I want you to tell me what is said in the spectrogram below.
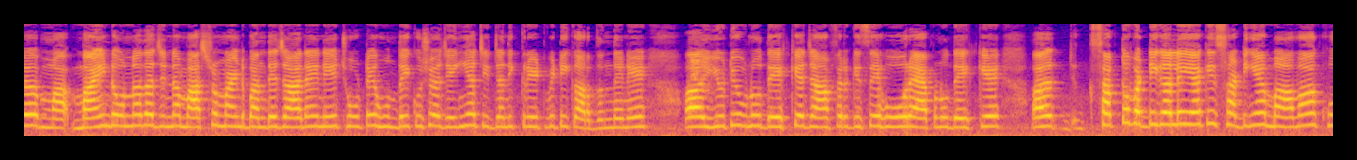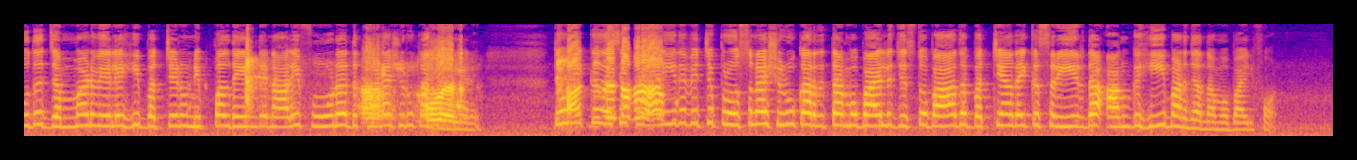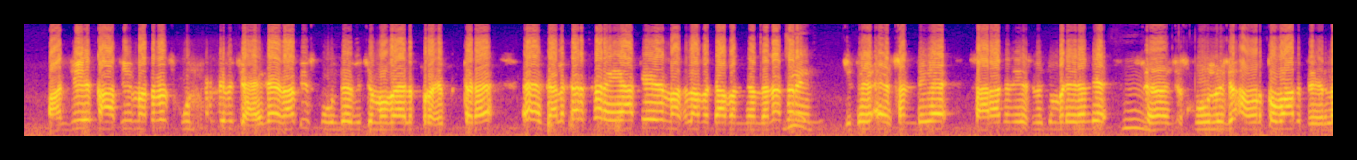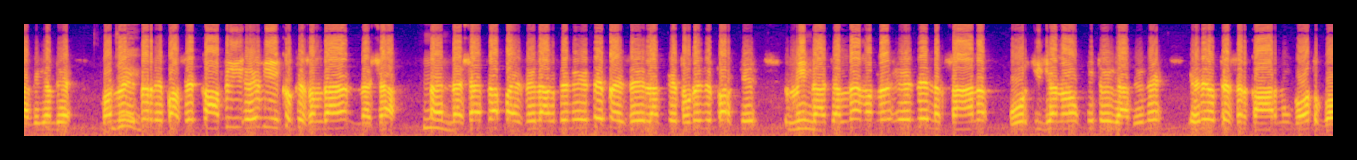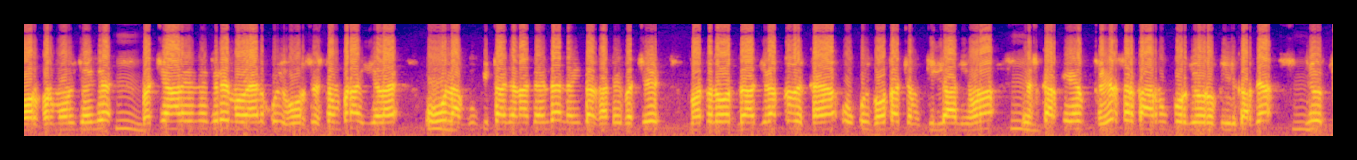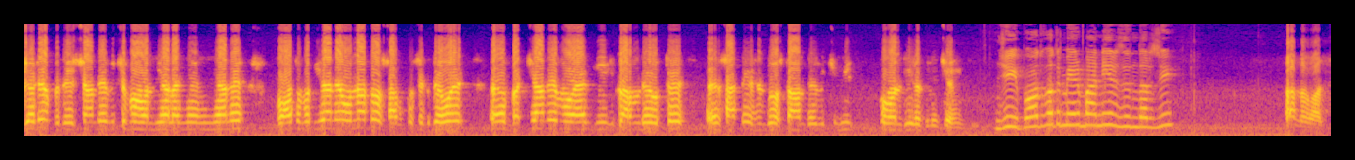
ਮਾਈਂਡ ਉਹਨਾਂ ਦਾ ਜਿੰਨਾ ਮਾਸਟਰ ਮਾਈਂਡ ਬਣਦੇ ਜਾ ਰਹੇ ਨੇ ਛੋਟੇ ਹੁੰਦੇ ਹੀ ਕੁਝ ਅਜਿਹੀਆਂ ਚੀਜ਼ਾਂ ਦੀ ਕ੍ਰੀਏਟੀਵਿਟੀ ਕਰ ਦਿੰਦੇ ਨੇ ਅ, YouTube ਨੂੰ ਦੇਖ ਕੇ ਜਾਂ ਫਿਰ ਕਿਸੇ ਹੋਰ ਐਪ ਨੂੰ ਦੇਖ ਕੇ ਅ, ਜ- ਸਭ ਤੋਂ ਵੱਡੀ ਗੱਲ ਇਹ ਹੈ ਕਿ ਸਾਡੀਆਂ ਮਾਵਾਂ ਖੁਦ ਜੰਮਣ ਵੇਲੇ ਹੀ ਬੱਚੇ ਨੂੰ ਨਿੱਪਲ ਦੇਣ ਦੇ ਨਾਲ ਹੀ ਫੋਨ ਦਿਖਾਉਣਾ ਸ਼ੁਰੂ ਕਰ ਦਿੰਦੀਆਂ ਨੇ। ਤੇ ਉਹ ਇੱਕ ਅਸੀਂ ਥਾਲੀ ਦੇ ਵਿੱਚ ਪਰੋਸਣਾ ਸ਼ੁਰੂ ਕਰ ਦਿੱਤਾ ਮੋਬਾਈਲ ਜਿਸ ਤੋਂ ਬਾਅਦ ਬੱਚਿਆਂ ਦਾ ਇੱਕ ਸਰੀਰ ਦਾ ਅੰਗ ਹੀ ਬਣ ਜਾਂਦਾ ਮੋਬਾਈਲ ਫੋਨ। ਹਾਂਜੀ ਇਹ ਕਾਫੀ ਮਤਲਬ ਸਕੂਲਾਂ ਦੇ ਵਿੱਚ ਹੈਗਾ ਹੈਗਾ ਵੀ ਸਕੂਲ ਦੇ ਵਿੱਚ ਮੋਬਾਈਲ ਪ੍ਰੋਹਿਬਿਟਡ ਹੈ। ਇਹ ਗੱਲ ਕਰ ਘਰੇ ਆ ਕੇ ਮਸਲਾ ਵੱਡਾ ਬਣ ਜਾਂਦਾ ਨਾ ਘਰੇ। ਜਿੱਦੇ ਸੰਡੇ ਹੈ ਸਾਰਾ ਦਿਨ ਇਸ ਵਿੱਚ ਮੜੇ ਰਹਿੰਦੇ ਸਕੂਲ ਵਿੱਚ ਆਉਣ ਤੋਂ ਬਾਅਦ ਫੇਰ ਲੱਗ ਜਾਂਦੇ ਆ। ਮਤਲਬ। ਇਧਰਲੇ ਪਾਸੇ ਕਾਫੀ ਇਹ ਵੀ ਇੱਕ ਕਿਸਮ ਦਾ ਨਸ਼ਾ। ਅਹ ਨਸ਼ਾ ਤਾਂ ਪੈਸੇ ਲੱਗਦੇ ਨੇ ਇਹ ਤੇ ਪੈਸੇ ਲੱਗ ਕੇ ਥੋੜੇ ਜਿਹੇ ਭਰ ਕੇ ਮਹੀਨਾ ਚੱਲਦਾ ਹੈ। ਮਤਲਬ ਇਹ ਤੇ ਨੁਕਸਾਨ ਹੋਰ ਚੀਜ਼ਾਂ ਨਾਲੋਂ ਕਿਤੇ ਜ਼ਿਆਦੇ ਨੇ ਇਹਦੇ ਉੱਤੇ ਸਰਕਾਰ ਨੂੰ ਬਹੁਤ ਗੌਰ ਫਰਮਾਉਣੀ ਚਾਹੀਦੀ ਹੈ। ਬੱਚਿਆਂ ਵਾਲੇ ਨੇ ਜਿਹੜੇ ਮੋਬਾਈਲ ਕੋਈ ਹੋਰ ਸਿਸਟਮ ਪੜ੍ਹਾਈ ਵਾਲਾ ਉਹ ਲਾਗੂ ਕੀਤਾ ਜਾਣਾ ਚਾਹੀਦਾ। ਨਹੀਂ ਤਾਂ ਸਾਡੇ ਬੱਚੇ ਮਤਲਬ ਦਾ ਜਿਹੜਾ ਭਵਿੱਖ ਹੈ ਉਹ ਕੋਈ ਬਹੁਤਾ ਚਮਕੀਲਾ ਨਹੀਂ ਹੋਣਾ। ਇਸ ਕਰਕੇ ਫੇਰ ਸਰਕਾਰ ਨੂੰ ਪੁਰਜੋਰ ਅਪੀਲ ਕਰਦੇ ਆ ਜਿਹੜੇ ਵਿਦੇਸ਼ਾਂ ਦੇ ਵਿੱਚ ਪਾਬੰਦੀਆਂ ਲਾਈਆਂ ਗਈਆਂ ਨੇ ਬਹੁਤ ਵਧੀਆ ਨੇ ਉਹਨਾਂ ਤੋਂ ਸਬਕ ਸਿੱਖਦੇ ਹੋਏ ਬੱਚਿਆਂ ਦੇ ਮੋਬਾਈਲ ਯੂਜ਼ ਕਰਨ ਦੇ ਉੱਤੇ ਸਾਡੇ ਹਿੰਦੁਸਤਾਨ ਦੇ ਵਿੱਚ ਵੀ ਪਾਬੰਦੀ ਲੱਗਣੀ ਚਾਹੀਦੀ। ਜੀ ਬਹੁਤ ਬਹੁਤ ਮਿਹਰਬਾਨੀ ਰਜਿੰਦਰ ਜੀ। ਧੰਨਵਾਦ।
